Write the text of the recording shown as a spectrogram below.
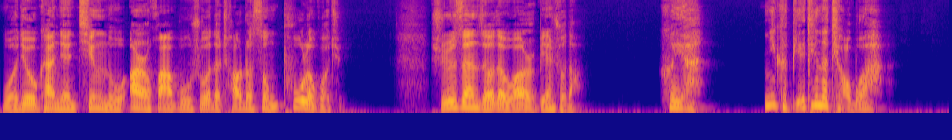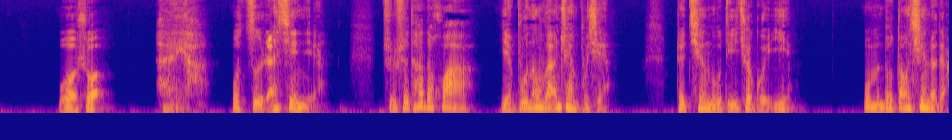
我就看见青奴二话不说的朝着宋扑了过去。十三则在我耳边说道。何远，你可别听他挑拨啊！我说：“哎呀，我自然信你，只是他的话也不能完全不信。这青奴的确诡异，我们都当心着点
